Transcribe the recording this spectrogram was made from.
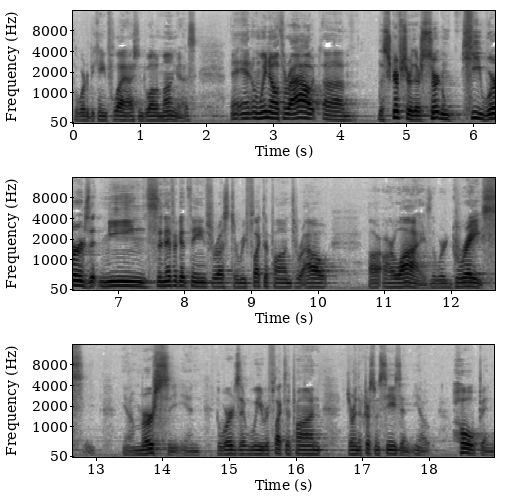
The Word became flesh and dwelt among us. And, and we know throughout um, the scripture, there's certain key words that mean significant things for us to reflect upon throughout our, our, lives. The word grace, you know, mercy, and the words that we reflect upon during the Christmas season, you know, hope and,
